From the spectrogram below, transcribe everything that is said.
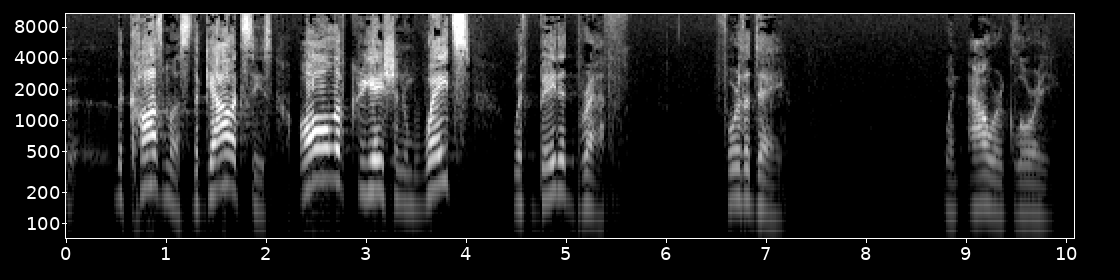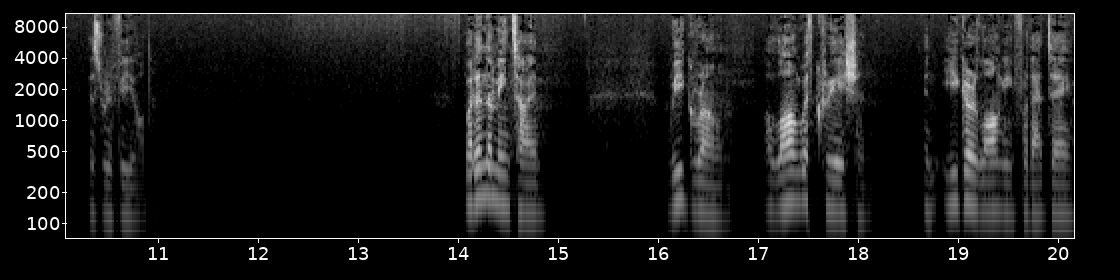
uh, the cosmos, the galaxies, all of creation waits with bated breath for the day when our glory is revealed. But in the meantime, we groan along with creation in eager longing for that day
